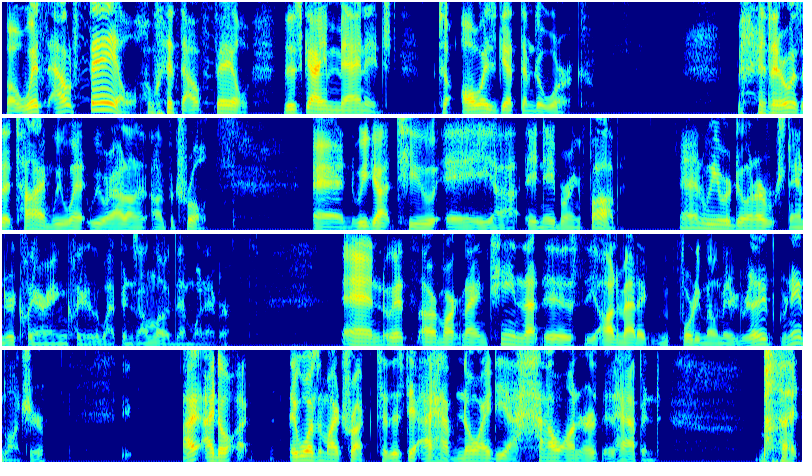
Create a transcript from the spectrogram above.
But without fail, without fail, this guy managed to always get them to work. there was a time we went we were out on on patrol and we got to a uh, a neighboring fob and we were doing our standard clearing clear the weapons unload them whatever. And with our mark 19 that is the automatic 40 millimeter grenade, grenade launcher. I i don't it wasn't my truck. To this day i have no idea how on earth it happened. But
